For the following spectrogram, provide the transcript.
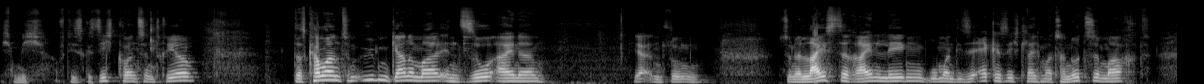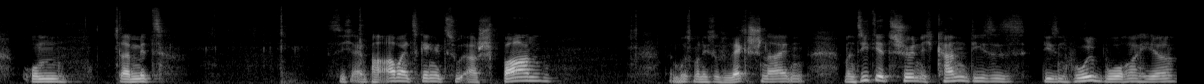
ich mich auf dieses Gesicht konzentriere. Das kann man zum Üben gerne mal in so eine, ja, in so ein so eine Leiste reinlegen, wo man diese Ecke sich gleich mal zunutze macht, um damit sich ein paar Arbeitsgänge zu ersparen. Dann muss man nicht so viel wegschneiden. Man sieht jetzt schön, ich kann dieses, diesen Hohlbohrer hier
